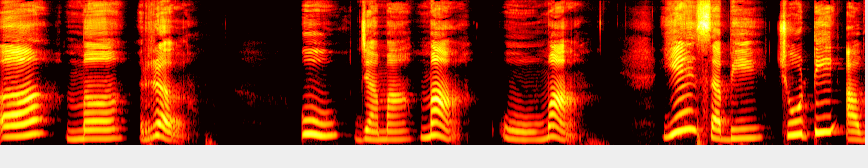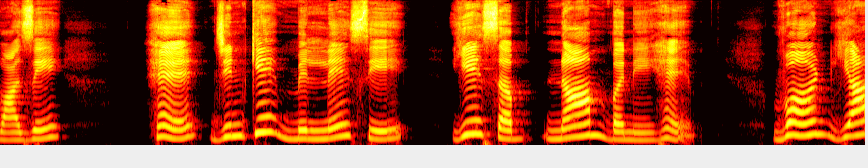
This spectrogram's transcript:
अ, म, र। उ, जमा मा, उ, मा। ये सभी छोटी आवाज़ें हैं जिनके मिलने से ये सब नाम बने हैं। वर्ण या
